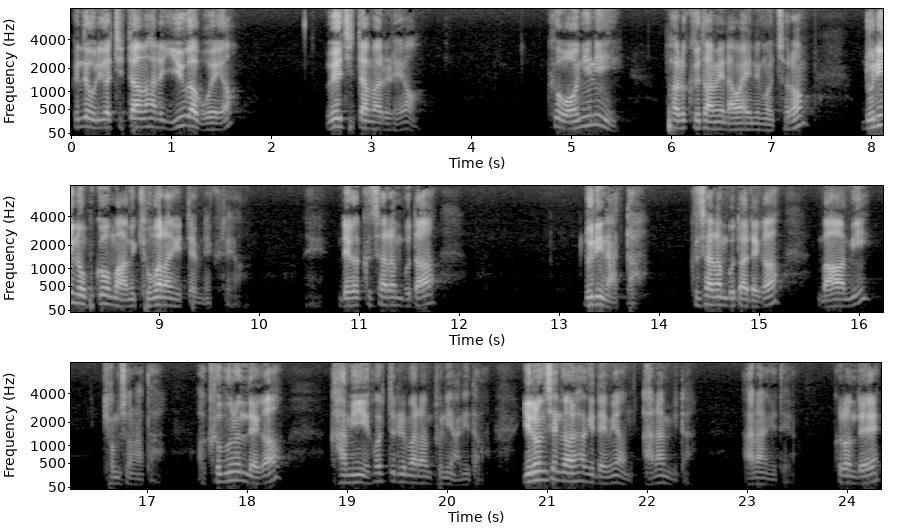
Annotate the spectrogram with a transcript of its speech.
근데 우리가 뒷담화하는 이유가 뭐예요? 왜 뒷담화를 해요? 그 원인이 바로 그 다음에 나와 있는 것처럼 눈이 높고 마음이 교만하기 때문에 그래요. 네. 내가 그 사람보다 눈이 낮다. 그 사람보다 내가 마음이 겸손하다. 아, 그분은 내가 감히 헐뜯을 만한 분이 아니다. 이런 생각을 하게 되면 안 합니다. 안 하게 돼요. 그런데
